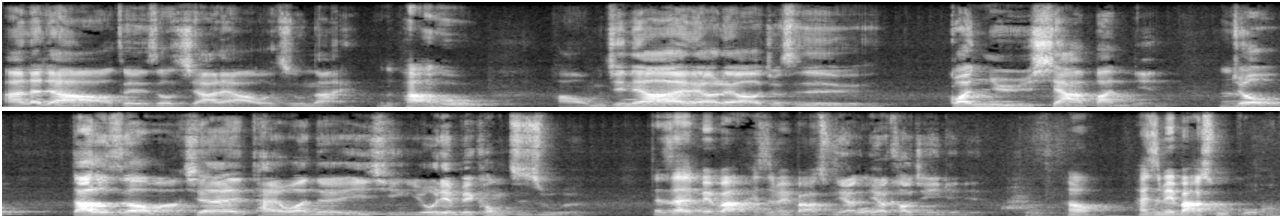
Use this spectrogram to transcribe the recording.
啊，大家好，这里是周子瞎聊，我是朱奶。我是胖虎，好，我们今天要来聊聊，就是关于下半年，就大家都知道嘛，现在台湾的疫情有点被控制住了，但是还没办法，还是没办法出国。你要你要靠近一点点。好，还是没办法出国。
